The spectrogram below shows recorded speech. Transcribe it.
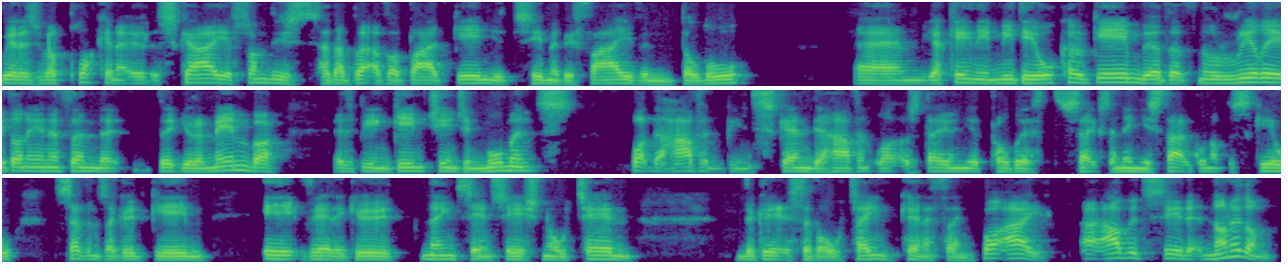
Whereas we're plucking it out of the sky. If somebody's had a bit of a bad game, you'd say maybe five and below um, your kind of mediocre game where they've not really done anything that, that you remember as being game changing moments, but they haven't been skinned, they haven't let us down. You're probably six, and then you start going up the scale. Seven's a good game, eight very good, nine sensational, ten the greatest of all time kind of thing. But I, I would say that none of them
